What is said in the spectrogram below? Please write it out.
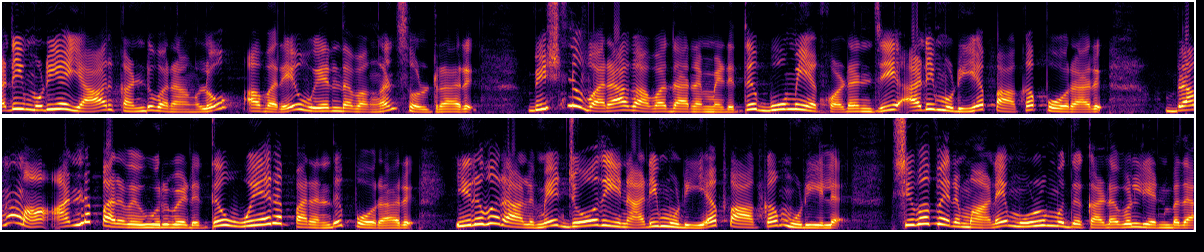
அடிமுடியை யார் கண்டு வராங்களோ அவரே உயர்ந்தவங்கன்னு சொல்கிறாரு விஷ்ணு வராக அவதாரம் எடுத்து பூமியை கொடைஞ்சி அடிமுடியை பார்க்க போகிறாரு பிரம்மா அன்னப்பறவை உருவெடுத்து உயர பறந்து போறாரு. இருவராலுமே ஜோதியின் அடிமுடியை பார்க்க முடியல. சிவபெருமானே முழுமுது கடவுள் என்பதை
